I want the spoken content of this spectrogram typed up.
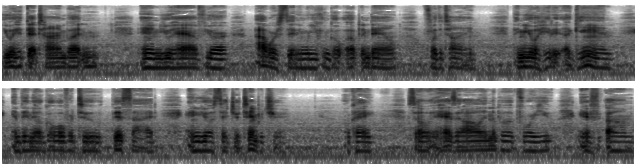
You would hit that time button and you have your hour setting where you can go up and down for the time. Then you'll hit it again and then it'll go over to this side and you'll set your temperature. Okay? So it has it all in the book for you. If um,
